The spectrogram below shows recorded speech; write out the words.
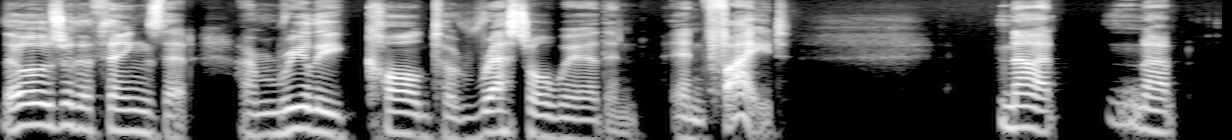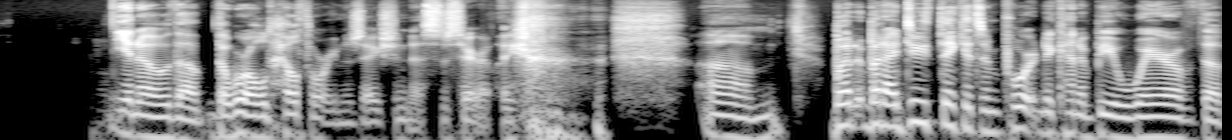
Those are the things that I'm really called to wrestle with and and fight. Not not you know the the World Health Organization necessarily, um, but but I do think it's important to kind of be aware of the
